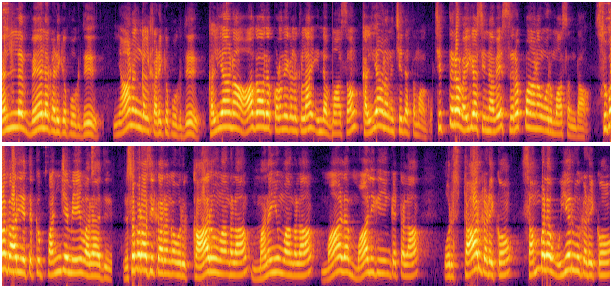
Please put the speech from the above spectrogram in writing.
நல்ல வேலை கிடைக்க போகுது ஞானங்கள் கிடைக்க போகுது கல்யாணம் ஆகாத குழந்தைகளுக்கெல்லாம் இந்த மாசம் கல்யாண நிச்சயதார்த்தமாகும். சித்திர வைகாசினாவே சிறப்பான ஒரு மாசம்தான். சுபகாரியத்துக்கு பஞ்சமே வராது. ரிஷபராசிக்காரங்க ஒரு காரும் வாங்கலாம் மனையும் வாங்கலாம் மாலை மாளிகையும் கட்டலாம் ஒரு ஸ்டார் கிடைக்கும் சம்பள உயர்வு கிடைக்கும்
